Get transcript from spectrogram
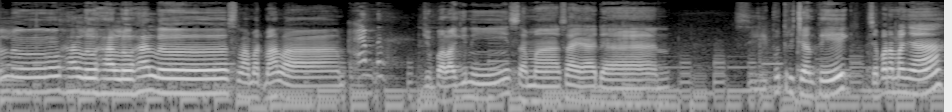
Halo, halo, halo, halo. Selamat malam. Jumpa lagi nih sama saya dan si Putri cantik. Siapa namanya?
